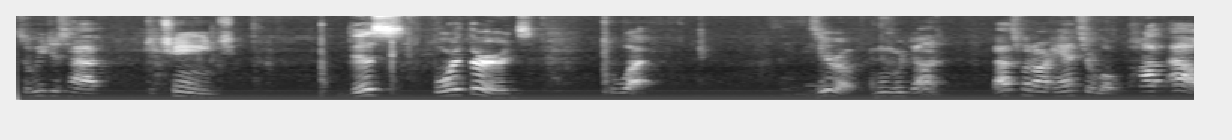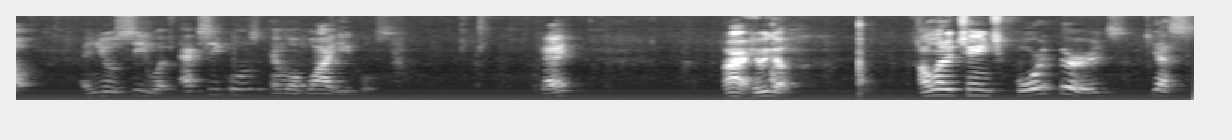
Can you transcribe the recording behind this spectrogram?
So we just have to change this 4 thirds to what? 0. And then we're done. That's when our answer will pop out and you'll see what x equals and what y equals. Okay? Alright, here we go. I want to change 4 thirds. Yes?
